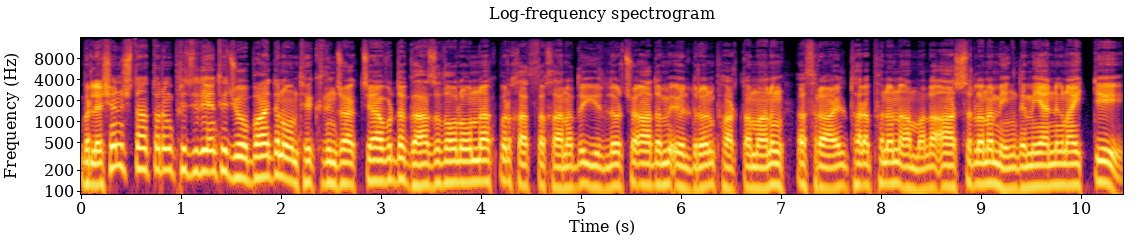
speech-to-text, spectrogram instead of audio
Birleşen Ştatlaryň prezidenti Jo Baýden on sekizinji oktýabrda Gaza zolagyndaky bir hassahanada ýüzlerçe adamy öldüren partlamanyň Ysraýyl tarapyndan amala aşyrylana meňzemeýändigini aýtdy.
